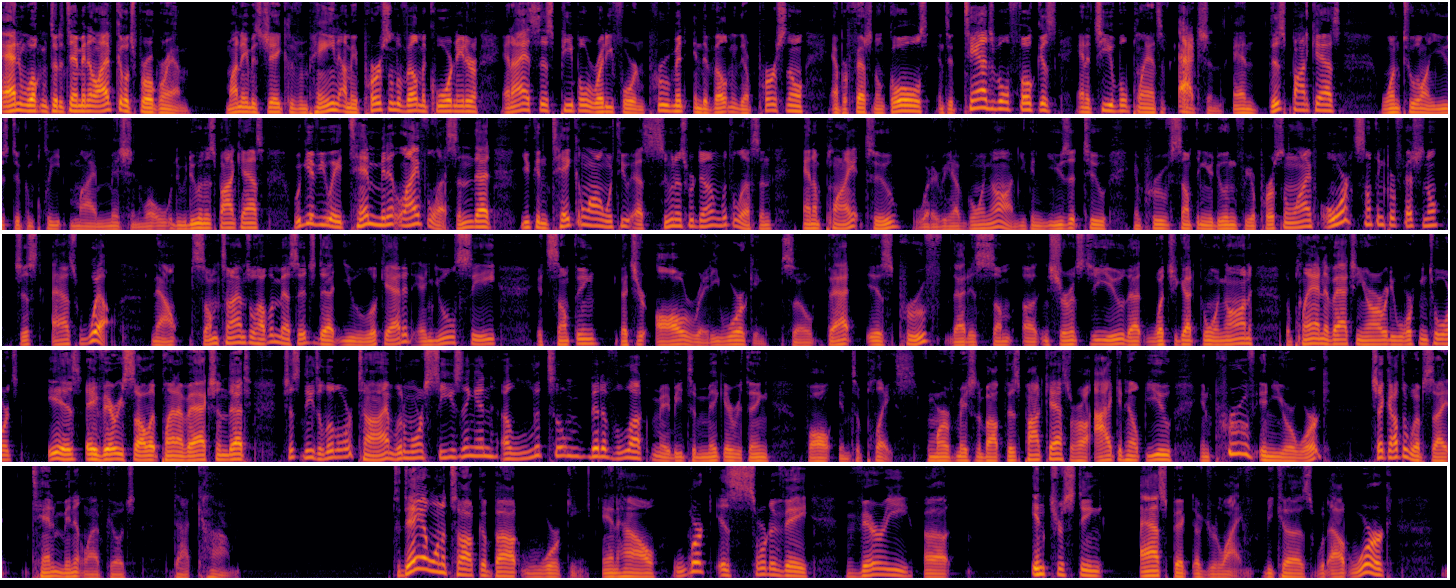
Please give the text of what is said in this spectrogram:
and welcome to the 10 Minute Life Coach Program. My name is Jay Cleveland Payne. I'm a personal development coordinator, and I assist people ready for improvement in developing their personal and professional goals into tangible, focused, and achievable plans of action. And this podcast one tool I use to complete my mission. What do we do in this podcast? We give you a 10 minute life lesson that you can take along with you as soon as we're done with the lesson and apply it to whatever you have going on. You can use it to improve something you're doing for your personal life or something professional just as well. Now, sometimes we'll have a message that you look at it and you'll see it's something that you're already working. So that is proof. That is some uh, insurance to you that what you got going on, the plan of action you're already working towards, is a very solid plan of action that just needs a little more time, a little more seasoning, and a little bit of luck maybe to make everything fall into place. For more information about this podcast or how I can help you improve in your work, check out the website 10minutelifecoach.com. Today I want to talk about working and how work is sort of a very uh, interesting aspect of your life because without work,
